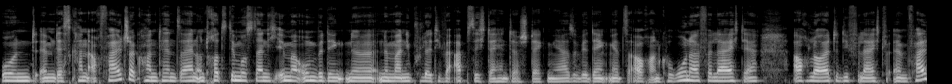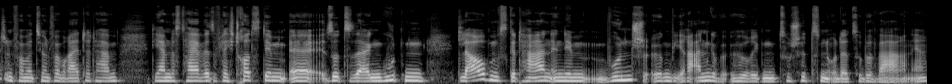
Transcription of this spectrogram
Und ähm, das kann auch falscher Content sein und trotzdem muss da nicht immer unbedingt eine, eine manipulative Absicht dahinter stecken. Ja? Also wir denken jetzt auch an Corona vielleicht, ja. Auch Leute, die vielleicht ähm, Falschinformationen verbreitet haben, die haben das teilweise vielleicht trotzdem äh, sozusagen guten Glaubens getan, in dem Wunsch, irgendwie ihre Angehörigen zu schützen oder zu bewahren. Ja.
